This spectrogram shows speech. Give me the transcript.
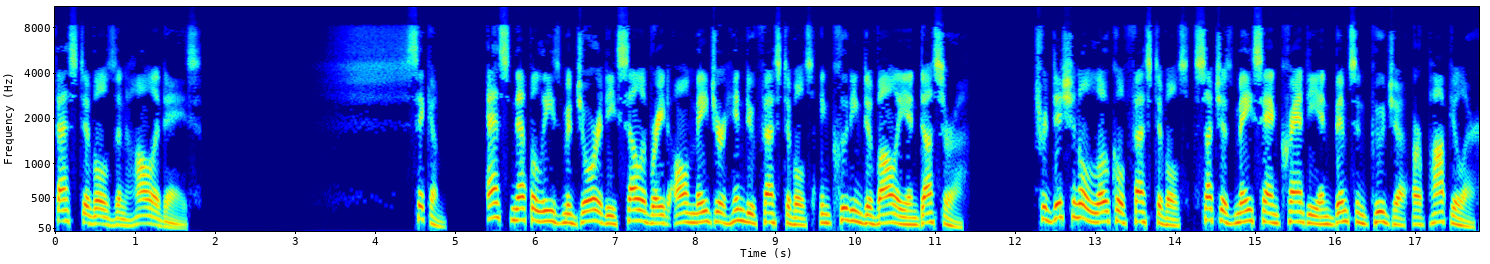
Festivals and holidays Sikkim's Nepalese majority celebrate all major Hindu festivals, including Diwali and Dussehra. Traditional local festivals, such as Maghe Sankranti and Bhimsen Puja, are popular.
